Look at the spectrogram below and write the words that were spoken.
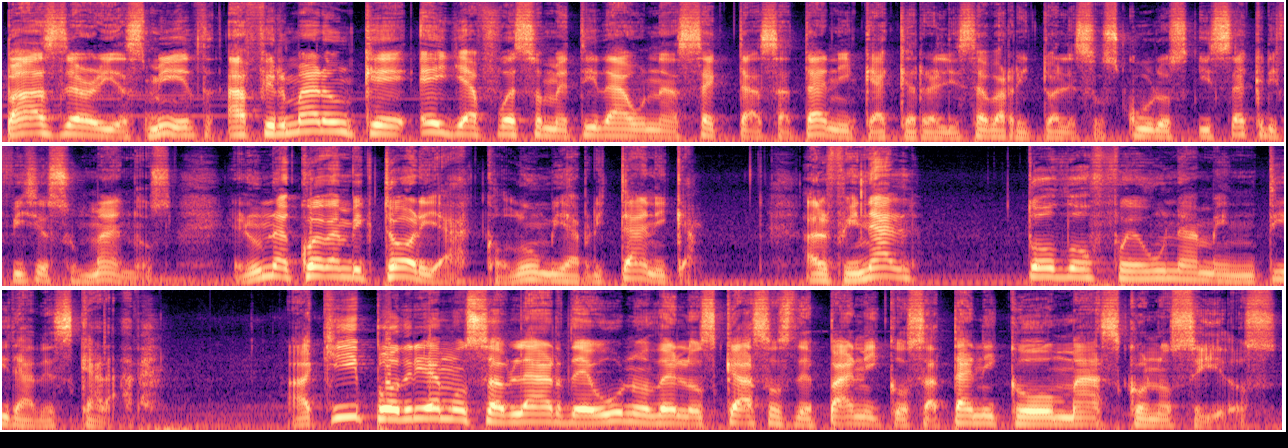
Pasder y Smith afirmaron que ella fue sometida a una secta satánica que realizaba rituales oscuros y sacrificios humanos en una cueva en Victoria, Columbia Británica. Al final, todo fue una mentira descarada. Aquí podríamos hablar de uno de los casos de pánico satánico más conocidos,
